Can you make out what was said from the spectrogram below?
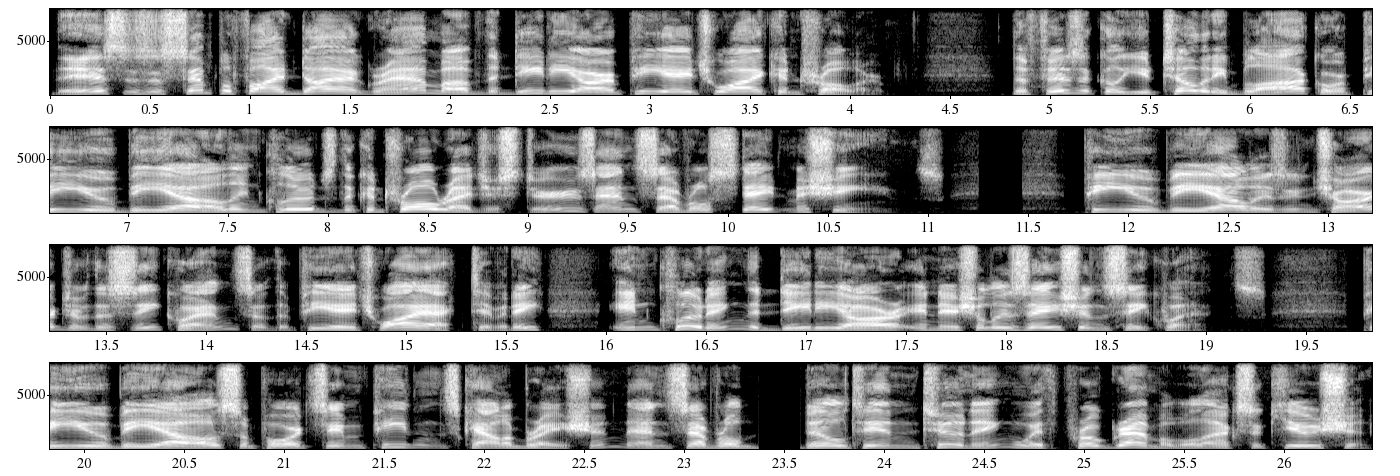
This is a simplified diagram of the DDR PHY controller. The physical utility block, or PUBL, includes the control registers and several state machines. PUBL is in charge of the sequence of the PHY activity, including the DDR initialization sequence. PUBL supports impedance calibration and several built-in tuning with programmable execution.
